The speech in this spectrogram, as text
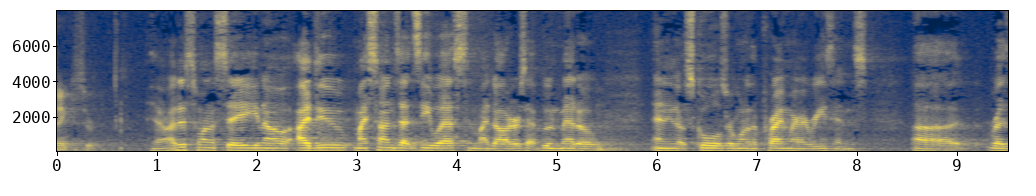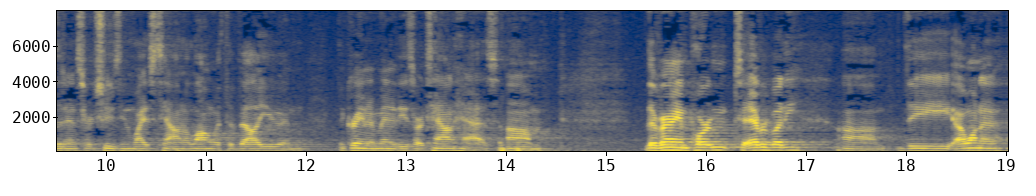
Thank you, sir. Yeah, I just want to say, you know, I do. My son's at Z West and my daughter's at Boone Meadow, and you know, schools are one of the primary reasons uh, residents are choosing Whitestown, along with the value and the great amenities our town has. Um, they're very important to everybody. Um, the I want to,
